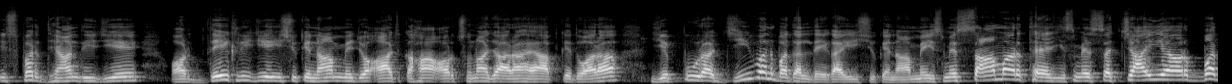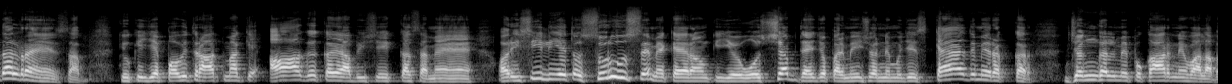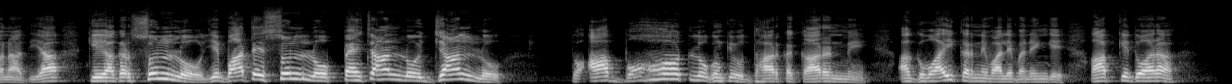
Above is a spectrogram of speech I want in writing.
इस पर ध्यान दीजिए और देख लीजिए यीशु के नाम में जो आज कहा और सुना जा रहा है आपके द्वारा, ये पूरा जीवन बदल देगा यीशु के नाम में। इसमें सामर्थ है, इसमें सच्चाई है और बदल रहे हैं सब, क्योंकि ये पवित्र आत्मा के आग के अभिषेक का समय है। और इसीलिए तो शुरू से मैं कह रहा हूँ कि ये वो शब्द है जो परमेश्वर ने मुझे इस कैद में रखकर जंगल में पुकारने वाला बना दिया कि अगर सुन लो, ये बातें सुन लो, पहचान लो, जान लो तो आप बहुत लोगों के उद्धार का कारण में अगुवाई करने वाले बनेंगे। आपके द्वारा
